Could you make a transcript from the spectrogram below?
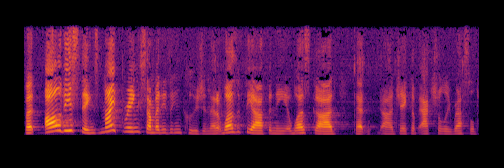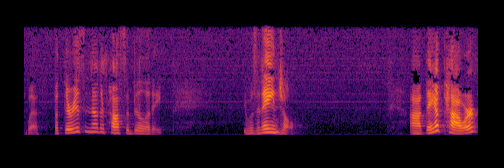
But all of these things might bring somebody to the conclusion that it was a theophany, it was God that uh, Jacob actually wrestled with. But there is another possibility. It was an angel. Uh, they have power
